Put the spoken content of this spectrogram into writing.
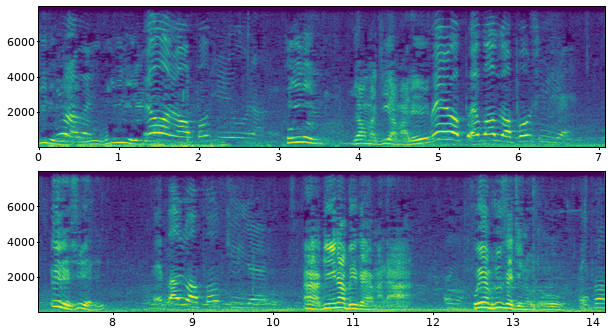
ကြည့်လို့မဟုတ်ဘူးဘုန်းကြီးတွေလည်းဘယ်တော့ဘောက်ကြီး ဘုန်းကြီးတို့ရောက်မှကြည့်ရမှာလေမင်းတို့ဖေဖော်ဆိုပုတ်ရှိရဲ့အေးလေရှိရလေဖေဖော်ဆိုပုတ်ရှိရဲ့အာပြင်းနာပေးကြရမှာလားကိုရမထုဆက်ချင်လို့လို့ဖေဖော်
